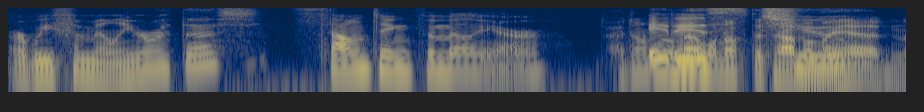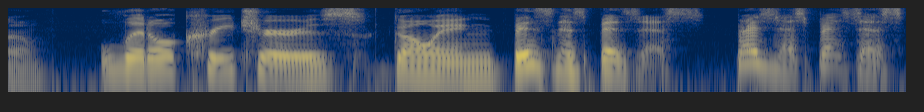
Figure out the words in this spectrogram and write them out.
Are we familiar with this? Sounding familiar. I don't know It that is one off the top of my head. No. little creatures going business, business, business, business,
